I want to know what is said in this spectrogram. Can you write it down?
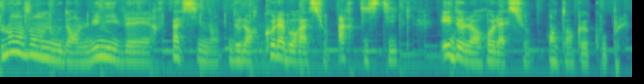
Plongeons-nous dans l'univers fascinant de leur collaboration artistique et de leur relation en tant que couple.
